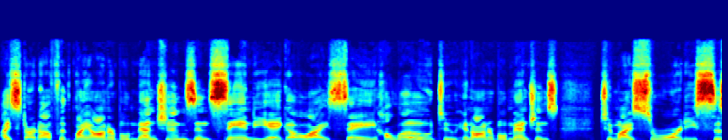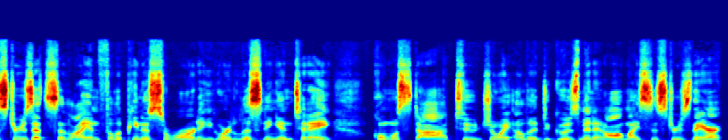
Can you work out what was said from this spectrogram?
I start off with my honorable mentions in San Diego. I say hello to and honorable mentions to my sorority sisters at Salayan Filipino Sorority who are listening in today. Como esta to Joy Ella de Guzman and all my sisters there.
